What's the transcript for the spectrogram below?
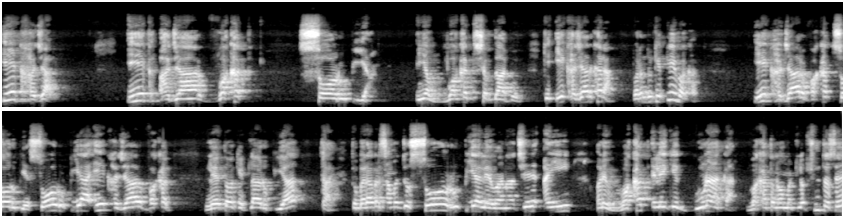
એક હજાર એક હજાર વખત સો રૂપિયા. અહીંયા વખત શબ્દ આપ્યો કે એક હજાર ખરા, પરંતુ કેટલી વખત? એક હજાર વખત સો રૂપિયા. સો રૂપિયા એક હજાર વખત. લેતો કેટલા રૂપિયા થાય? તો બરાબર સમજો, સો રૂપિયા લેવાના છે અહીં અને વખત એટલે કે ગુણાકાર. વખતનો મતલબ શું થશે?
